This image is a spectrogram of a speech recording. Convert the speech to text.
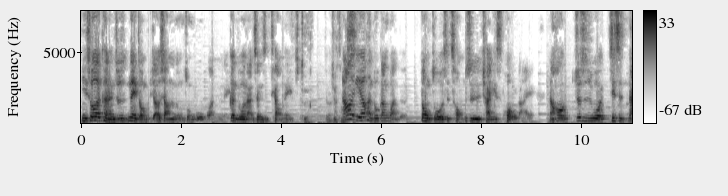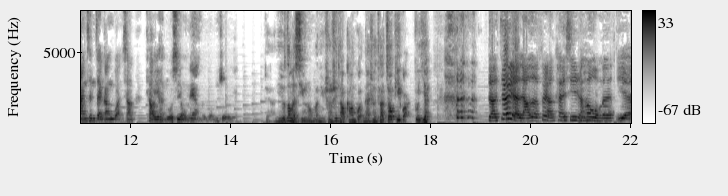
你说的可能就是那种比较像那种中国管的，更多男生是跳那种。对，然后也有很多钢管的动作是从就是 Chinese pole 来然后就是如果即使男生在钢管上跳，也很多是用那样的动作的。对啊，你就这么形容吧，女生是跳钢管，男生跳胶皮管，不一样。然后今儿也聊得非常开心，然后我们也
